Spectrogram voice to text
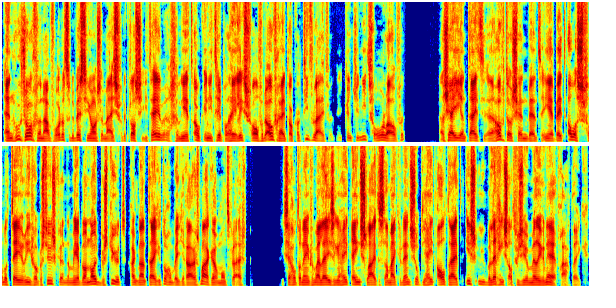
En hoe zorgen we er nou voor dat we de beste jongens en meisjes van de klasse IT hebben geleerd, ook in die triple helix, vooral voor de overheid, ook actief blijven. Je kunt je niet veroorloven. Als jij hier een tijd eh, hoofddocent bent en je weet alles van de theorie van bestuurskunde, maar je hebt nog nooit bestuurd, ga ik na een tijdje toch een beetje rare smaak in mijn mond krijgen. Ik zeg altijd in een van mijn lezingen, heet één slide, er staan mijn credentials op, die heet altijd, is uw beleggingsadviseur miljonair? Vraagteken.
